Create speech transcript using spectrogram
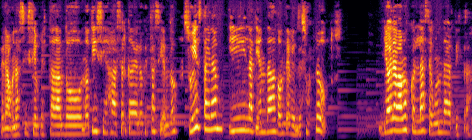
pero aún así siempre está dando noticias acerca de lo que está haciendo, su Instagram y la tienda donde vende sus productos. Y ahora vamos con la segunda artista,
